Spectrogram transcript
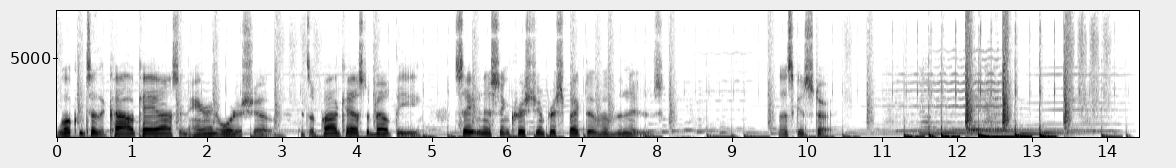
Welcome to the Kyle Chaos and Aaron Order Show. It's a podcast about the Satanist and Christian perspective of the news. Let's get started.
